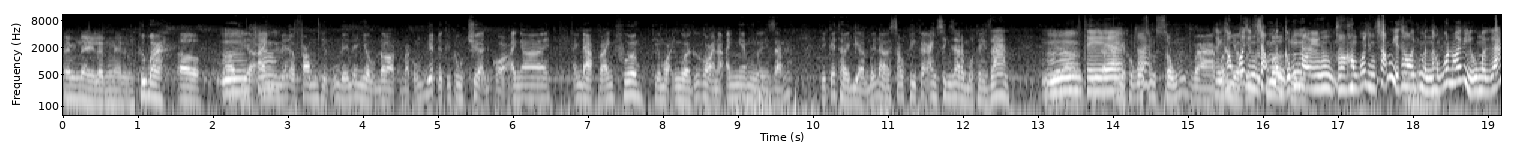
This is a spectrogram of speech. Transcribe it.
Em này lần này là lần thứ ba. Ờ, ờ, Ừ, thì sao? anh với là Phong thì cũng đến đây nhiều đợt và cũng biết được cái câu chuyện của anh anh Đạt và anh Phương. Thì mọi người cứ gọi là anh em người rắn. Thì cái thời điểm đấy là sau khi các anh sinh ra được một thời gian thì, Ừ, ờ, thì, các anh không có xương sống và thì có không nhiều có xương sống mình cũng nói không có xương sống vậy thôi chứ mình không có nói cái vụ mà gắn.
